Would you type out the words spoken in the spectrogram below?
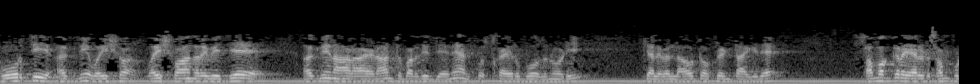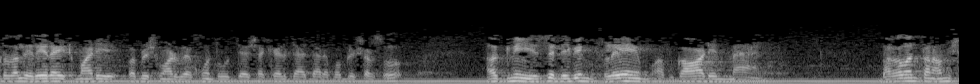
ಪೂರ್ತಿ ಅಗ್ನಿ ವೈಶ್ವ ವೈಶ್ವಾನರ ವಿದ್ಯೆ, ಅಗ್ನಿನಾರಾಯಣ ಅಂತ ಬರೆದಿದ್ದೇನೆ. ಅದು ಪುಸ್ತಕ ಇರಬಹುದು ನೋಡಿ. ಕೆಲವೆಲ್ಲ ಔಟ್ ಆಫ್ ಪ್ರಿಂಟ್ ಆಗಿದೆ. ಸಮಗ್ರ ಎರಡು ಸಂಪುಟದಲ್ಲಿ ರೀರೈಟ್ ಮಾಡಿ ಪಬ್ಲಿಷ್ ಮಾಡಬೇಕು ಅಂತ ಉದ್ದೇಶ ಕೇಳ್ತಾ ಇದ್ದಾರೆ publishers Agni is the living flame of god in man ಭಗವಂತನ ಅಂಶ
